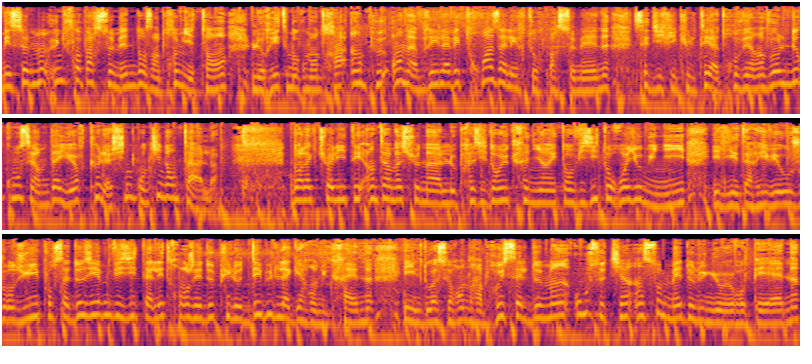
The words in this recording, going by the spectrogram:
mais seulement une fois par semaine dans un premier temps. Le rythme augmentera un peu en avril avec trois allers-retours par semaine. Ces difficultés à trouver un vol ne concernent d'ailleurs que la Chine continentale. Dans l'actualité internationale, le président ukrainien est en visite au Royaume-Uni. Il y est arrivé aujourd'hui pour sa deuxième visite à l'étranger depuis le début de la guerre en Ukraine. Et il doit se rendre à Bruxelles demain où se tient un sommet de l'Union européenne.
